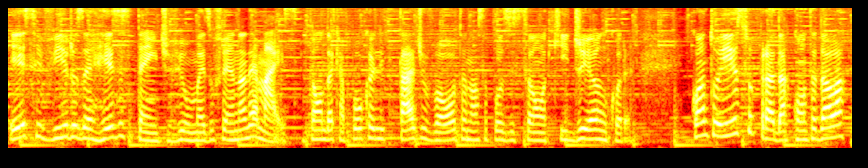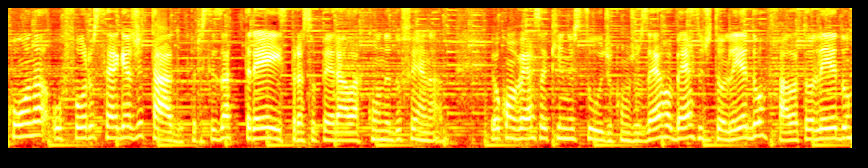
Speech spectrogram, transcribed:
Esse vírus é resistente, viu? Mas o Fernando é mais. Então daqui a pouco ele tá de volta à nossa posição aqui de âncora. Enquanto isso, para dar conta da lacuna, o foro segue agitado. Precisa três para superar a lacuna do Fernando. Eu converso aqui no estúdio com José Roberto de Toledo. Fala, Toledo.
